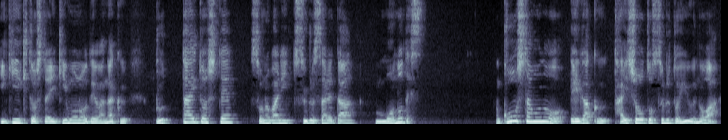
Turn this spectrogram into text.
生き生きとした生き物ではなく、物体としてその場に吊るされたものです。こうしたものを描く対象とするというのは、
